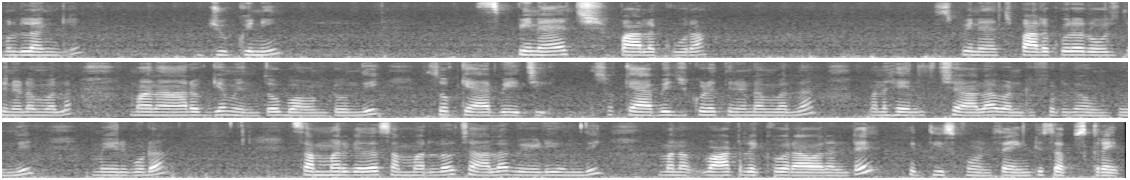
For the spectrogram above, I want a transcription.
ముల్లంగి జుక్కిని స్పినాచ్ పాలకూర. స్పినాచ్ పాలకూర రోజు తినడం వల్ల మన ఆరోగ్యం ఎంతో బాగుంటుంది. సో క్యాబేజీ. సో క్యాబేజీ కూడా తినడం వల్ల మన హెల్త్ చాలా వండర్ఫుల్గా ఉంటుంది. మీరు కూడా సమ్మర్ కదా సమ్మర్లో చాలా వేడి ఉంది. మన వాటర్ ఎక్కువ రావాలంటే ఇది తీసుకోండి. Thank you subscribe.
